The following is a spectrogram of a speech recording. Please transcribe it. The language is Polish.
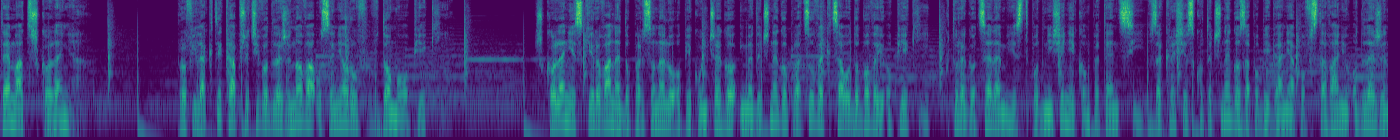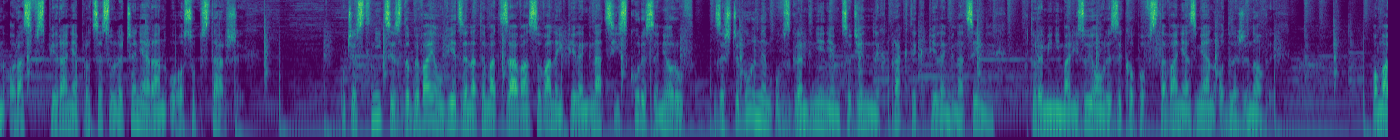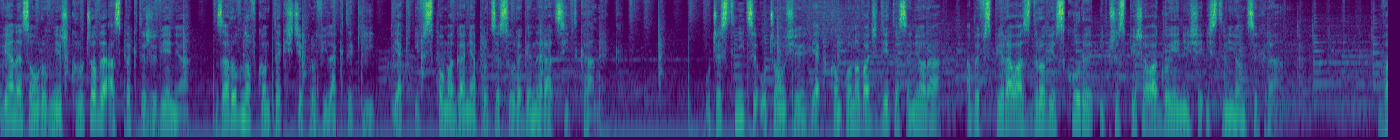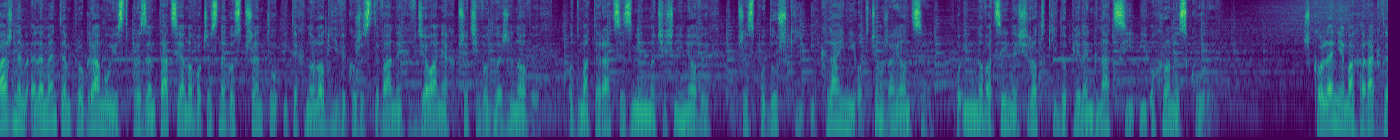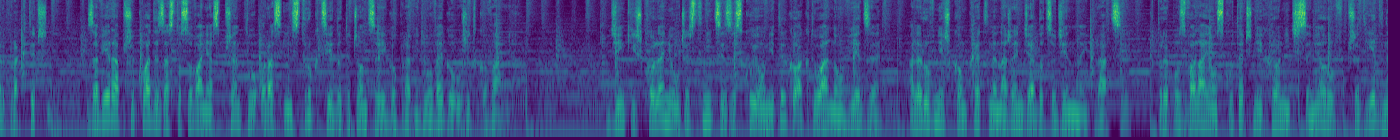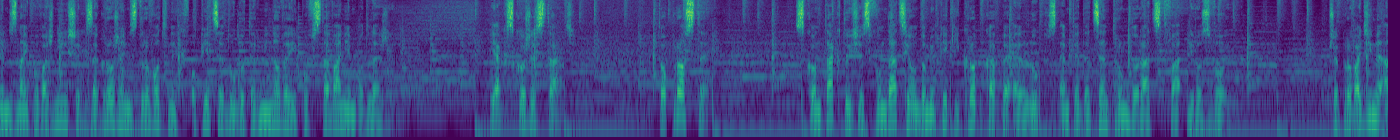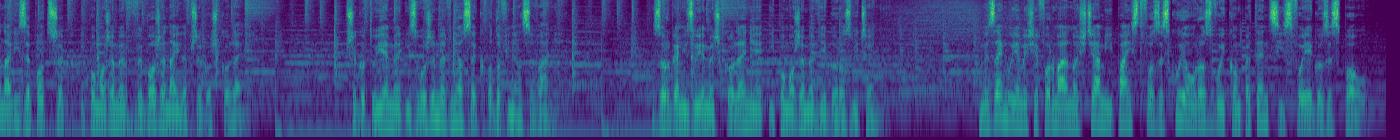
Temat szkolenia. Profilaktyka przeciwodleżynowa u seniorów w domu opieki. Szkolenie skierowane do personelu opiekuńczego i medycznego placówek całodobowej opieki, którego celem jest podniesienie kompetencji w zakresie skutecznego zapobiegania powstawaniu odleżyn oraz wspierania procesu leczenia ran u osób starszych. Uczestnicy zdobywają wiedzę na temat zaawansowanej pielęgnacji skóry seniorów ze szczególnym uwzględnieniem codziennych praktyk pielęgnacyjnych, które minimalizują ryzyko powstawania zmian odleżynowych. Omawiane są również kluczowe aspekty żywienia, zarówno w kontekście profilaktyki, jak i wspomagania procesu regeneracji tkanek. Uczestnicy uczą się, jak komponować dietę seniora, aby wspierała zdrowie skóry i przyspieszała gojenie się istniejących ran. Ważnym elementem programu jest prezentacja nowoczesnego sprzętu i technologii wykorzystywanych w działaniach przeciwodleżynowych, od materacy zmiennociśnieniowych, przez poduszki i klejni odciążające, po innowacyjne środki do pielęgnacji i ochrony skóry. Szkolenie ma charakter praktyczny, zawiera przykłady zastosowania sprzętu oraz instrukcje dotyczące jego prawidłowego użytkowania. Dzięki szkoleniu uczestnicy zyskują nie tylko aktualną wiedzę, ale również konkretne narzędzia do codziennej pracy, które pozwalają skutecznie chronić seniorów przed jednym z najpoważniejszych zagrożeń zdrowotnych w opiece długoterminowej powstawaniem odleżeń. Jak skorzystać? To proste. Skontaktuj się z Fundacją Domiopieki.pl lub z MTD Centrum Doradztwa i Rozwoju. Przeprowadzimy analizę potrzeb i pomożemy w wyborze najlepszego szkolenia. Przygotujemy i złożymy wniosek o dofinansowanie. Zorganizujemy szkolenie i pomożemy w jego rozliczeniu. My zajmujemy się formalnościami, państwo zyskują rozwój kompetencji swojego zespołu.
